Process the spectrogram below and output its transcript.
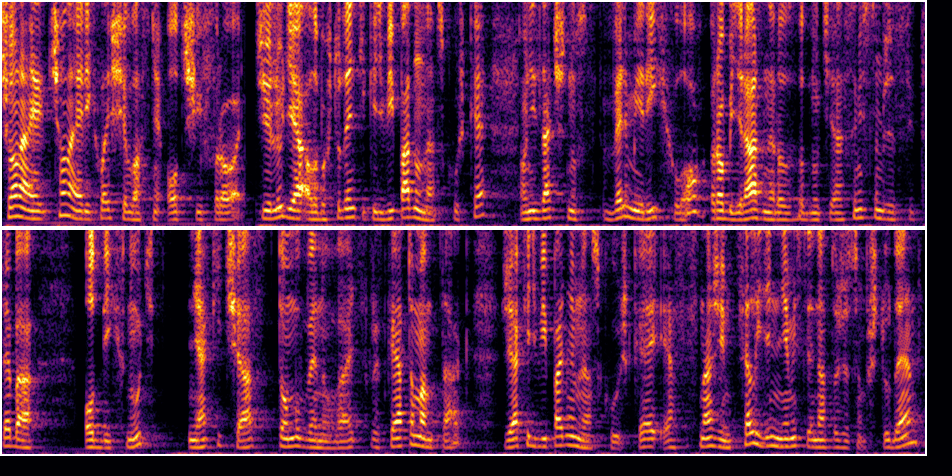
čo, naj, čo najrychlejšie vlastne odšifrovať. Čiže ľudia alebo študenti, keď vypadnú na skúške, oni začnú veľmi rýchlo robiť rázne rozhodnutia. Ja si myslím, že si treba oddychnúť, nejaký čas tomu venovať. Skrátka, ja to mám tak, že ja keď vypadnem na skúške, ja sa snažím celý deň nemyslieť na to, že som študent,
